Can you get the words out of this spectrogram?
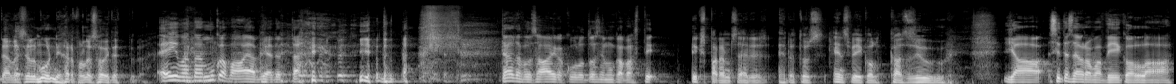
tällaisella munniharpalla soitettuna? Ei vaan tämä on mukavaa ajanvietettä. ja tota, tältä vuosi aika kuuluu tosi mukavasti. Yksi parempi ehdotus ensi viikolla Kazoo. Ja sitä seuraava viikolla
